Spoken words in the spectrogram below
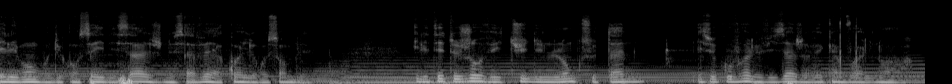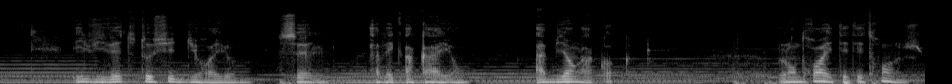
et les membres du Conseil des sages, ne savait à quoi il ressemblait. Il était toujours vêtu d'une longue soutane et se couvrait le visage avec un voile noir. Il vivait tout au sud du royaume, seul, avec Akayon, à Akok. L'endroit était étrange.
